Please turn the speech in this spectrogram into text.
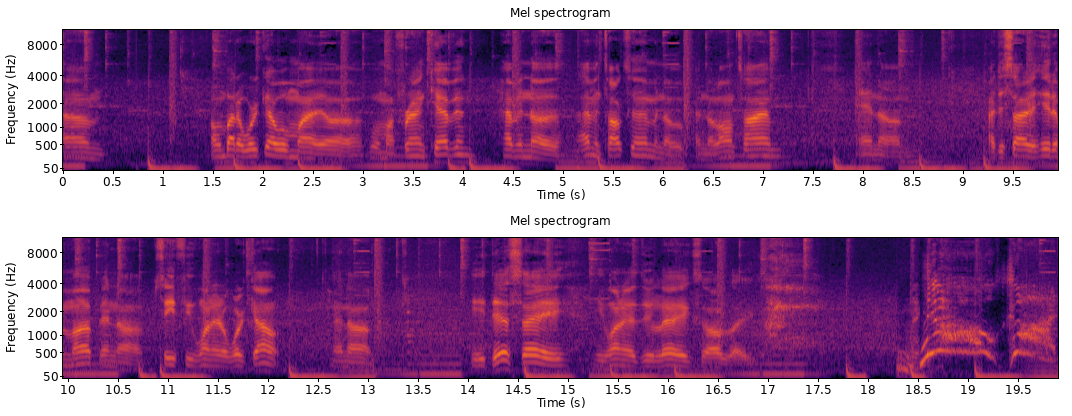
Um, I'm about to work out with my uh, with my friend Kevin. Haven't uh, I haven't talked to him in a in a long time, and um, I decided to hit him up and uh, see if he wanted to work out. And uh, he did say he wanted to do legs, so I was like, No, God!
